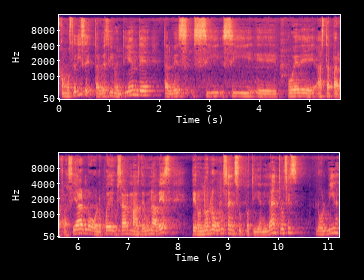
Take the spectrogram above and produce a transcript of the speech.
como usted dice, tal vez sí lo entiende, tal vez sí, sí eh, puede hasta parafrasearlo o lo puede usar más de una vez, pero no lo usa en su cotidianidad, entonces lo olvida.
